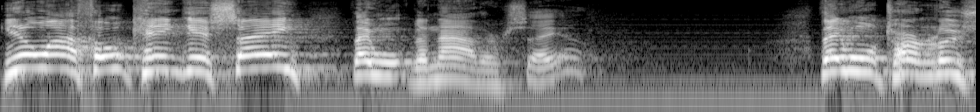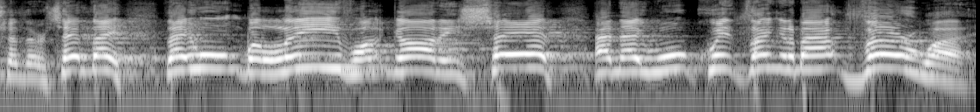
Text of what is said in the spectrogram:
You know why folk can't get saved? They won't deny themselves. They won't turn loose of themselves. They, they won't believe what God has said, and they won't quit thinking about their way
